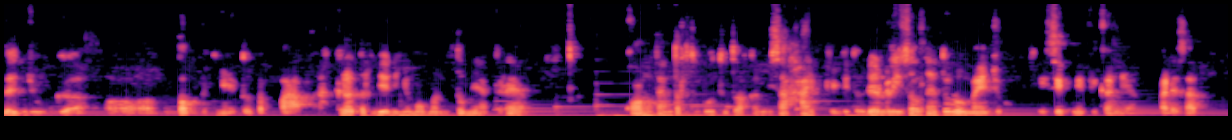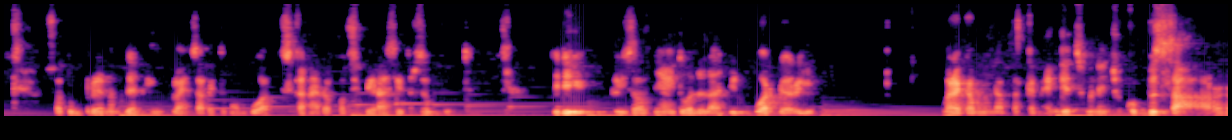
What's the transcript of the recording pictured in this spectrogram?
dan juga uh, topiknya itu tepat akhirnya terjadinya momentum ya akhirnya konten tersebut itu akan bisa hype kayak gitu dan resultnya itu lumayan cukup signifikan ya pada saat suatu brand dan influencer itu membuat skenario konspirasi tersebut. Jadi resultnya itu adalah di luar dari mereka mendapatkan engagement yang cukup besar,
